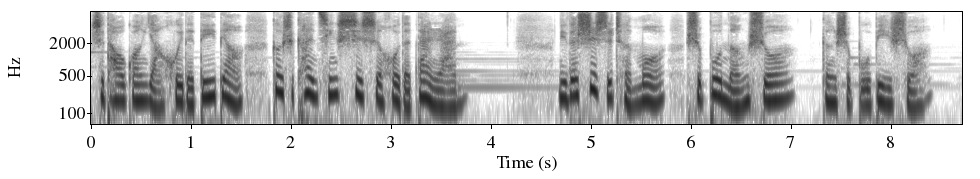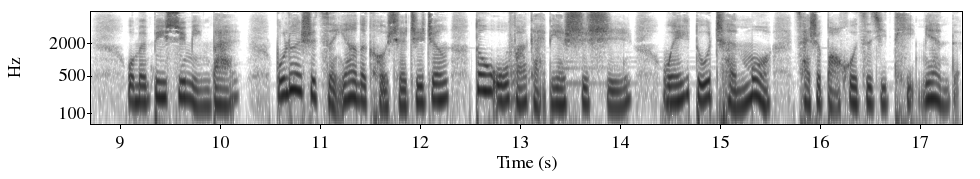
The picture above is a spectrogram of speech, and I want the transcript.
是韬光养晦的低调，更是看清世事后的淡然。你的事实沉默是不能说，更是不必说。我们必须明白，不论是怎样的口舌之争，都无法改变事实，唯独沉默才是保护自己体面的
